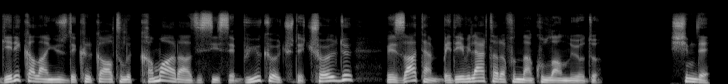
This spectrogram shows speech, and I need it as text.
Geri kalan %46'lık kamu arazisi ise büyük ölçüde çöldü ve zaten Bedeviler tarafından kullanılıyordu. Şimdi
